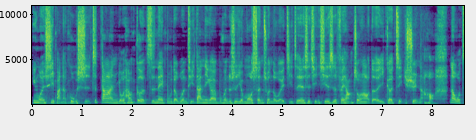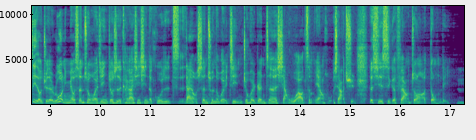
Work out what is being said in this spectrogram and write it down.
英文系版的故事？”这当然有他们各自内部的问题，但另外一部分就是有没有生存的危机这件事情，其实是非常重要的一个警讯。然后，那我自己都觉得，如果你没有生存危机，你就是开开心心的过日子；但有生存的危机，你就会认真的想我要怎么样活下去。这其实是一个非常重要的动力。嗯。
